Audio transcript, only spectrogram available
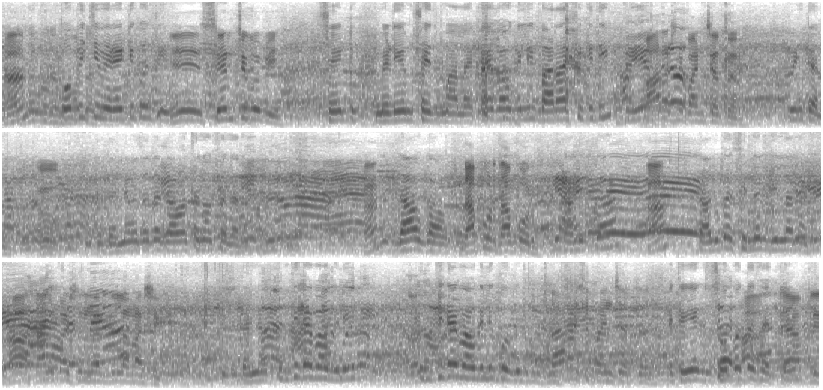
हा? कोबीची व्हेरायटी कोणती? हे सेंटची कोबी. सेंट मिडियम साईज माल आहे. काय भाव गेली? बाराशे किती? बाराशे पंच्याहत्तर. क्विंटल. हो. धन्यवाद दादा गावाचं नाव सांगा हा? गाव गाव. दापूर दापूर. तालुका? तालुका सिन्नर जिल्हा नाशिक. हा तालुका शिल्लक जिल्हा नाशिक. ठीक आहे धन्यवाद. तुमची काय भाव गेली? तुमची काय भाव गेली कोबी? बाराशे पंच्याहत्तर. अच्छा एक सोबतच आहेत ते का आपले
